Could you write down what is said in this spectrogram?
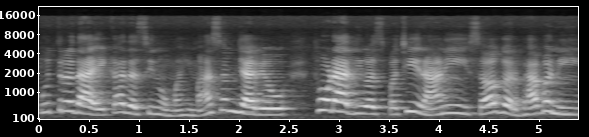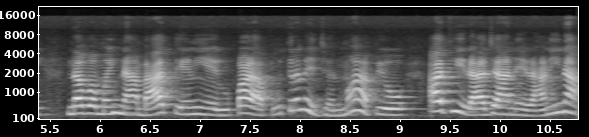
પુત્રદા એકાદશીનો મહિમા સમજાવ્યો. થોડા દિવસ પછી રાણી સગર્ભા બની. નવ મહિના બાદ તેણીએ રૂપાળા પુત્રને જન્મ આપ્યો. આથી રાજા અને રાણીના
